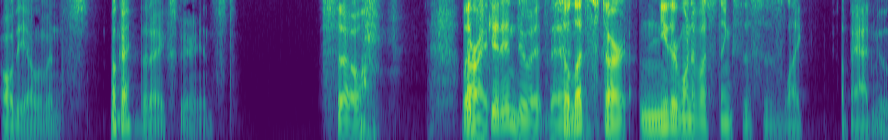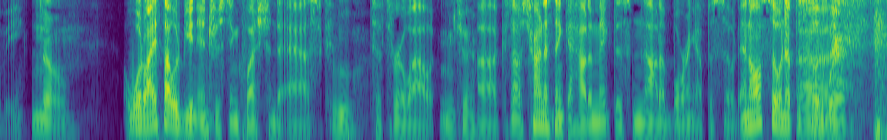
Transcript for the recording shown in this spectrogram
all the elements Okay. that I experienced. So let's right. get into it then. So let's start. Neither one of us thinks this is like a bad movie. No. What I thought would be an interesting question to ask Ooh. to throw out Okay. because I was trying to think of how to make this not a boring episode, and also an episode Ah. where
